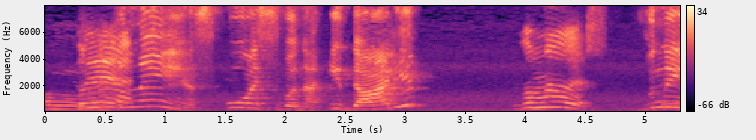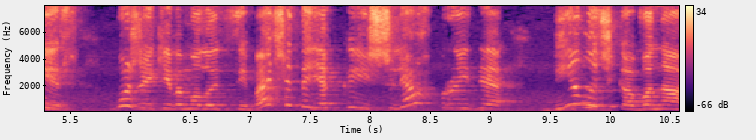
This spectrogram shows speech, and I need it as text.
Вниз. вниз. Ось вона. І далі Вниз. вниз. Боже, які ви молодці. Бачите, який шлях пройде білочка, вона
